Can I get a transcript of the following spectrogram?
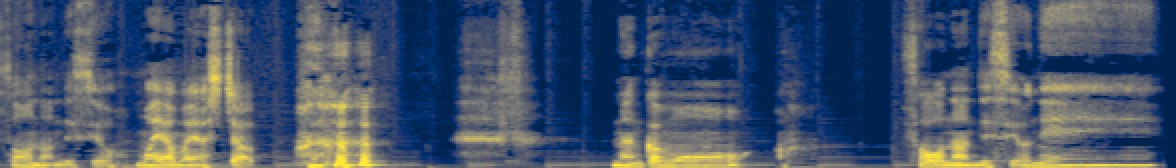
そうなんですよ。もやもやしちゃう。なんかもう、そうなんですよね。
